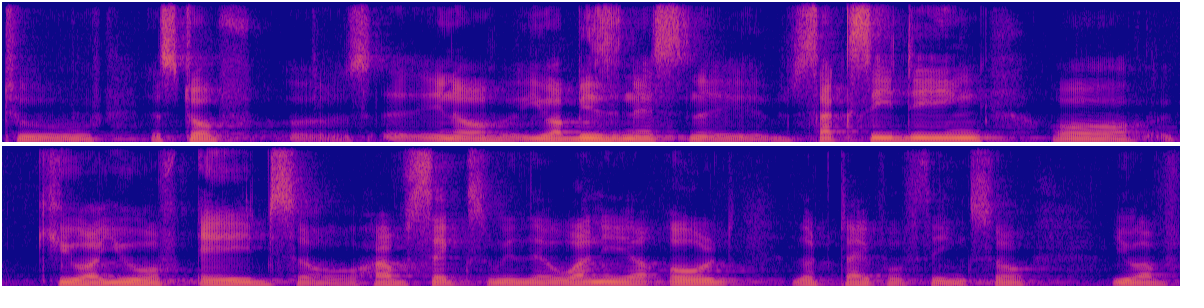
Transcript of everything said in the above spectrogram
to stop, uh, you know, your business uh, succeeding or cure you of AIDS or have sex with a one-year-old, that type of thing. So you have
